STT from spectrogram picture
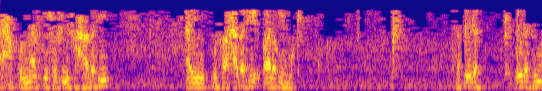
أحق الناس بحسن صحابتي؟ أي مصاحبتي؟ قال أمك. فقيل قيل ثم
